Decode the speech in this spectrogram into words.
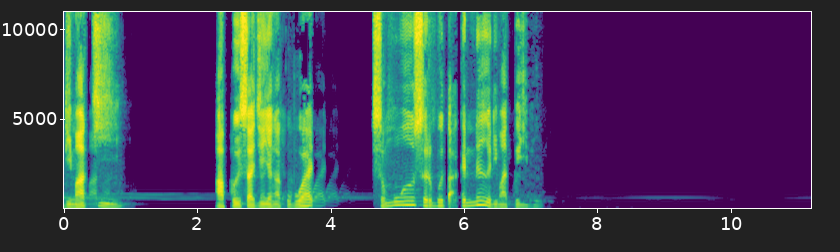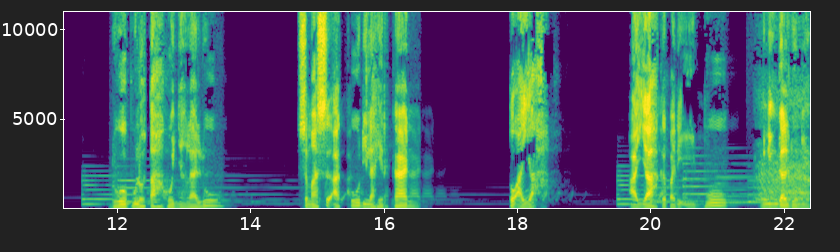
dimaki. Apa saja yang aku buat, semua serba tak kena di mata ibu. 20 tahun yang lalu, semasa aku dilahirkan, Tok Ayah. Ayah kepada ibu meninggal dunia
